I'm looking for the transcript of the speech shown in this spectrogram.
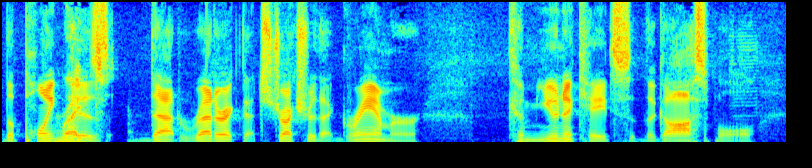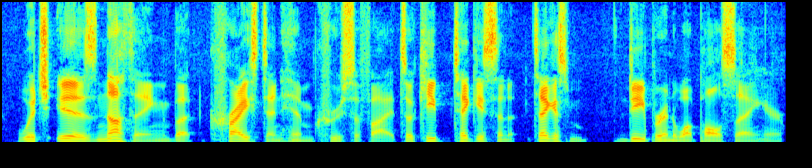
The point right. is that rhetoric, that structure, that grammar communicates the gospel, which is nothing but Christ and Him crucified. So keep take us in, take us deeper into what Paul's saying here.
